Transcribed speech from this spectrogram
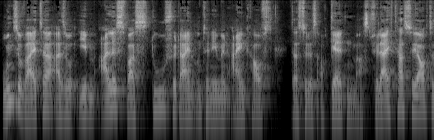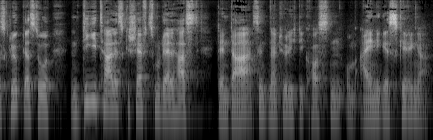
und so weiter. Also eben alles, was du für dein Unternehmen einkaufst, dass du das auch geltend machst. Vielleicht hast du ja auch das Glück, dass du ein digitales Geschäftsmodell hast, denn da sind natürlich die Kosten um einiges geringer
